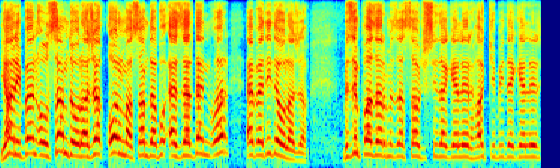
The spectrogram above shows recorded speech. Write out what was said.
Yani ben olsam da olacak, olmasam da bu ezelden var, ebedi de olacak. Bizim pazarımıza savcısı da gelir, hakibi de gelir.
